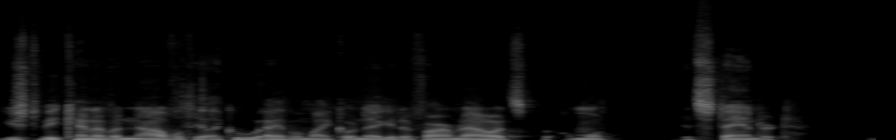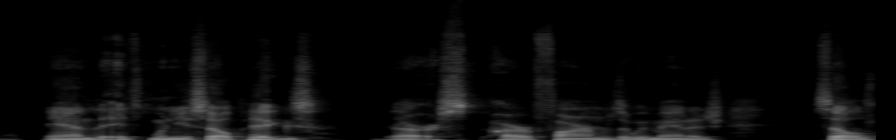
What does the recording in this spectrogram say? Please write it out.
Used to be kind of a novelty, like, "Ooh, I have a myco negative farm." Now it's almost it's standard. Yep. And it's when you sell pigs, our our farms that we manage sell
